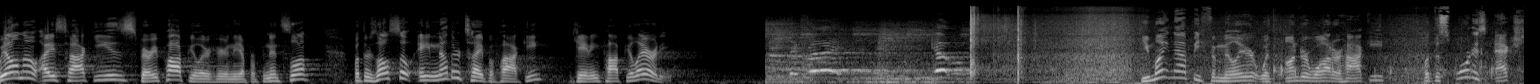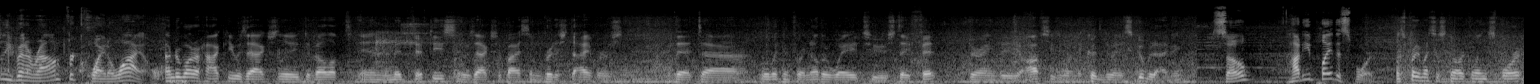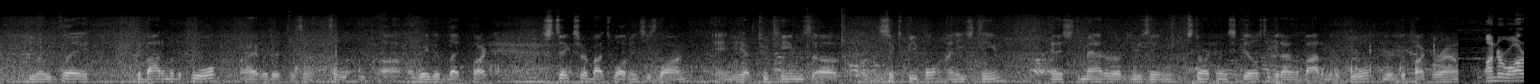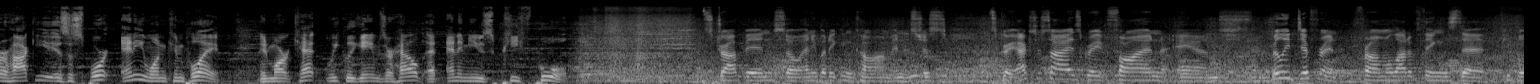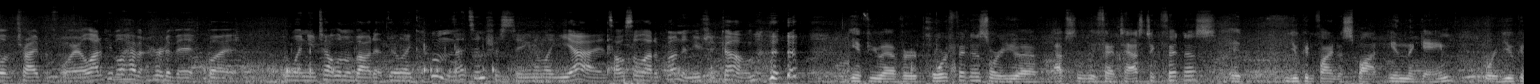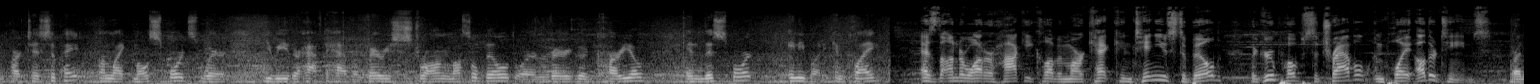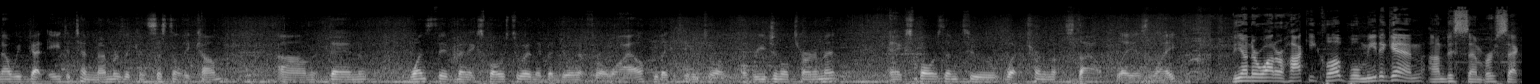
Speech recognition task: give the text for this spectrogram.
We all know ice hockey is very popular here in the Upper Peninsula, but there's also another type of hockey gaining popularity. You might not be familiar with underwater hockey, but the sport has actually been around for quite a while. Underwater hockey was actually developed in the mid 50s. It was actually by some British divers that uh, were looking for another way to stay fit during the off season when they couldn't do any scuba diving. So, how do you play the sport? It's pretty much a snorkeling sport. You know, we play the bottom of the pool, all right, with a, it's a, it's a, uh, a weighted lead puck. Sticks are about 12 inches long, and you have two teams of six people on each team. And it's just a matter of using snorkeling skills to get on the bottom of the pool, move the puck around. Underwater hockey is a sport anyone can play. In Marquette, weekly games are held at NMU's Peace Pool. Drop in, so anybody can come, and it's just it's great exercise, great fun, and really different from a lot of things that people have tried before. A lot of people haven't heard of it, but when you tell them about it, they're like, hmm, that's interesting. And I'm like, yeah, it's also a lot of fun, and you should come. if you have very poor fitness or you have absolutely fantastic fitness, it you can find a spot in the game where you can participate. Unlike most sports, where you either have to have a very strong muscle build or a very good cardio. In this sport, anybody can play. As the Underwater Hockey Club in Marquette continues to build, the group hopes to travel and play other teams. Right now, we've got eight to ten members that consistently come. Um, then, once they've been exposed to it and they've been doing it for a while, we'd like to take them to a, a regional tournament and expose them to what tournament style play is like. The Underwater Hockey Club will meet again on December 2nd.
